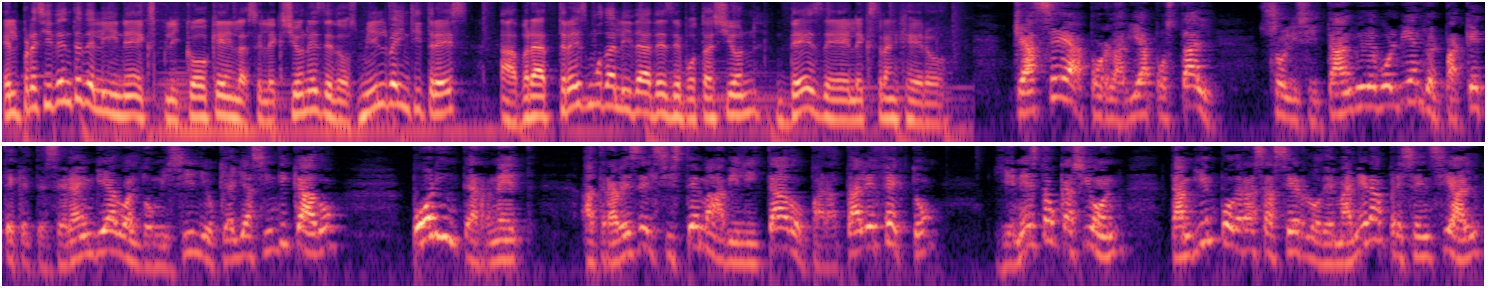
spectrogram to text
El presidente del INE explicó que en las elecciones de 2023 habrá tres modalidades de votación desde el extranjero. Ya sea por la vía postal, solicitando y devolviendo el paquete que te será enviado al domicilio que hayas indicado, por Internet, a través del sistema habilitado para tal efecto, y en esta ocasión también podrás hacerlo de manera presencial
